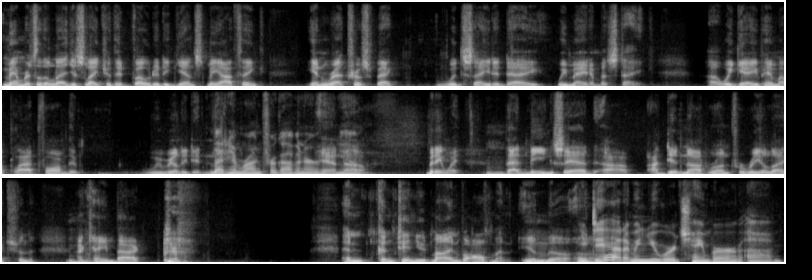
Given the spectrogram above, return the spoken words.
members of the legislature that voted against me, I think in retrospect would say today we made a mistake. Uh, we gave him a platform that we really didn't Let need. him run for governor. And yeah. um, but anyway, Mm-hmm. that being said, uh, I did not run for reelection. Mm-hmm. I came back and continued my involvement in the. Uh, Mm-hmm. you did. I mean, you were a chamber um,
